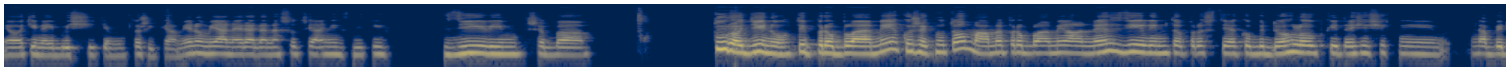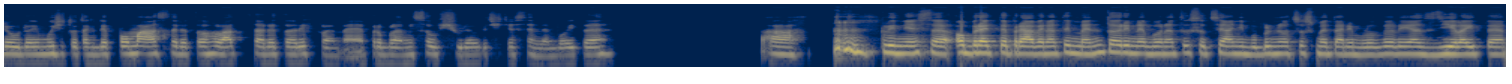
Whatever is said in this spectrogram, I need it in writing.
Jo, ti nejbližší, těm to říkám. Jenom já nerada na sociálních sítích sdílím třeba tu rodinu, ty problémy, jako řeknu to, máme problémy, ale nezdílím to prostě jakoby do hloubky, takže všichni nabidou dojmu, že to tak jde pomásat, jde to hladce, jde to rychle. Ne, problémy jsou všude, určitě se nebojte. A klidně se obraťte právě na ty mentory nebo na tu sociální bublinu, co jsme tady mluvili a sdílejte.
